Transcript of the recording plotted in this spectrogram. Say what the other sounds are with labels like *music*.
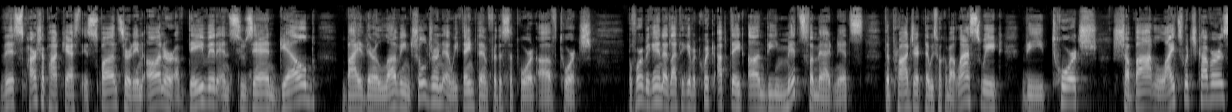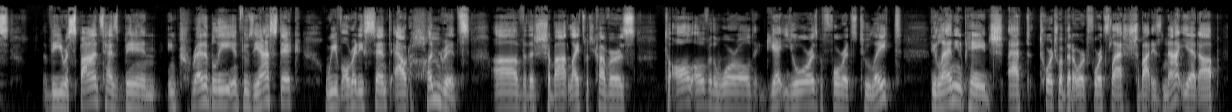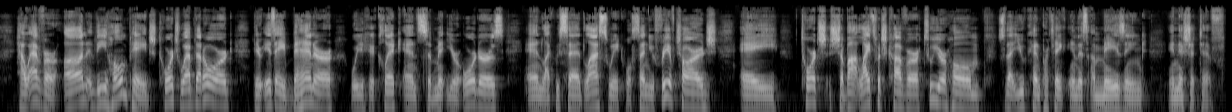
This Parsha podcast is sponsored in honor of David and Suzanne Gelb by their loving children, and we thank them for the support of Torch. Before we begin, I'd like to give a quick update on the mitzvah magnets, the project that we spoke about last week, the Torch Shabbat light switch covers. The response has been incredibly enthusiastic. We've already sent out hundreds of the Shabbat light switch covers to all over the world. Get yours before it's too late. The landing page at torchweb.org forward slash Shabbat is not yet up. However, on the homepage, torchweb.org, there is a banner where you can click and submit your orders. And like we said last week, we'll send you free of charge a Torch Shabbat light switch cover to your home so that you can partake in this amazing initiative.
